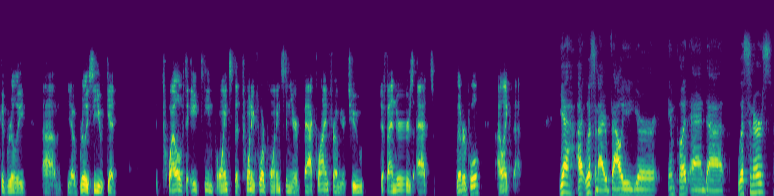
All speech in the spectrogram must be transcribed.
could really, um, you know, really see you get 12 to 18 points, the 24 points in your back line from your two defenders at Liverpool. I like that. Yeah, I listen, I value your input and uh, listeners,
